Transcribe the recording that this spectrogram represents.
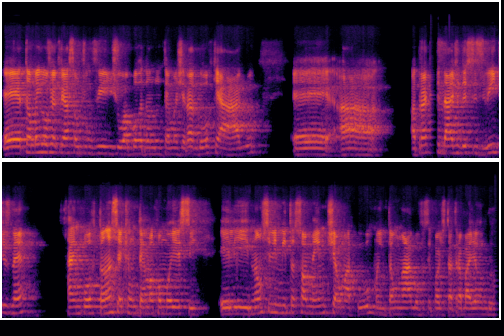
É, também houve a criação de um vídeo abordando um tema gerador, que é a água. É, a, a praticidade desses vídeos, né? A importância que um tema como esse ele não se limita somente a uma turma, então na água você pode estar trabalhando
